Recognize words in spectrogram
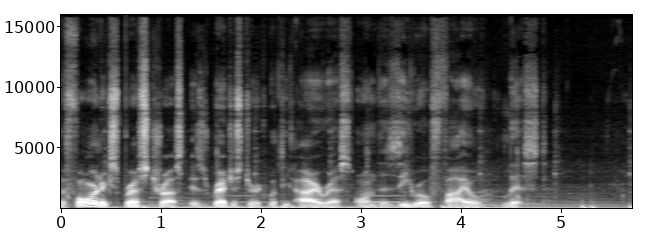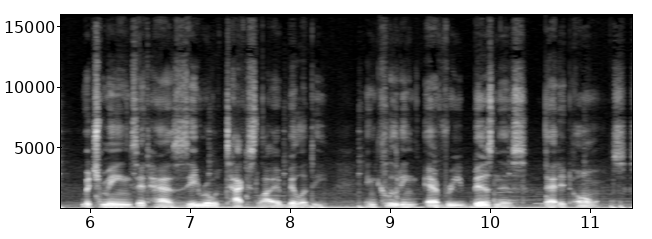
The Foreign Express Trust is registered with the IRS on the zero file list, which means it has zero tax liability, including every business that it owns,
